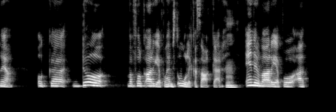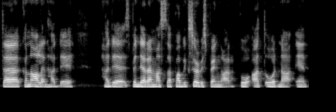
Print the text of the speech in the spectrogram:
Nåja. Och eh, då var folk arga på hemskt olika saker. Mm. En del var arga på att eh, kanalen hade, hade spenderat en massa public service-pengar på att ordna ett,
